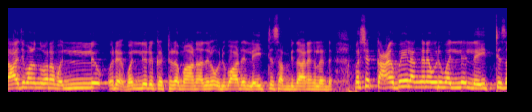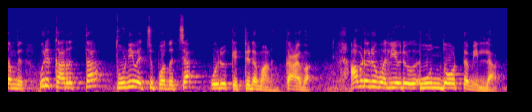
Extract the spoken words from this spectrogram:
താജ്മഹൽ എന്ന് പറഞ്ഞാൽ വലിയ ഒരു വലിയൊരു കെട്ടിടമാണ്. അതിൽ ഒരുപാട് ലൈറ്റ് സംവിധാനങ്ങളുണ്ട്. പക്ഷെ കാബയിൽ അങ്ങനെ ഒരു വലിയ ലൈറ്റ് സംവിധാനം ഒരു കറുത്ത തുണി വെച്ച് പുതച്ച ഒരു കെട്ടിടമാണ് കാബ. അവിടെ ഒരു വലിയൊരു പൂന്തോട്ടമില്ല.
